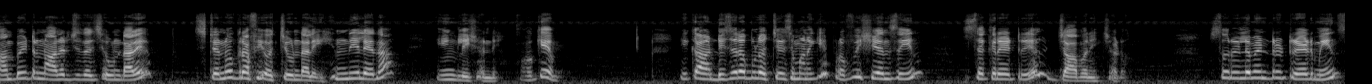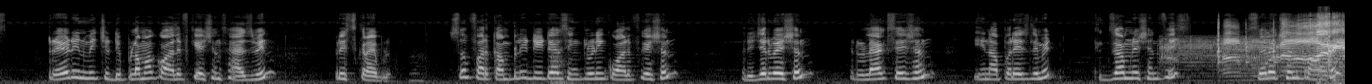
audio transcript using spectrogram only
కంప్యూటర్ నాలెడ్జ్ తెలిసి ఉండాలి. స్టెనోగ్రఫీ వచ్చి ఉండాలి. హిందీ లేదా ఇంగ్లీష్ అండి. ఓకే ఇక డిజరబుల్ వచ్చేసి మనకి ప్రొఫిషియన్సీ ఇన్ సెక్రటరియల్ జాబ్ అని ఇచ్చాడు. So relevant trade means trade in which diploma qualifications has been prescribed so for complete details including qualification reservation relaxation in upper age limit examination fee selection process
